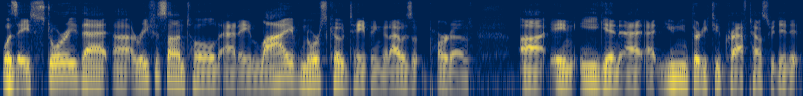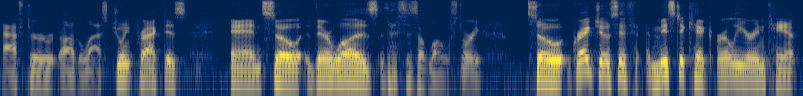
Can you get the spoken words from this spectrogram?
was a story that uh, Arif Hassan told at a live Norse Code taping that I was a part of uh, in Eagan at, at, Union 32 Craft House. We did it after uh, the last joint practice. And so there was, this is a long story. So Greg Joseph missed a kick earlier in camp,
